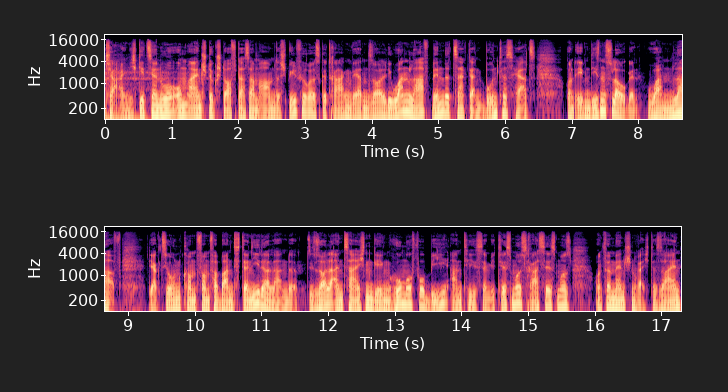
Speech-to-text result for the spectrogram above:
Tja, eigentlich geht's ja nur um ein Stück Stoff, das am Arm des Spielführers getragen werden soll. Die One Love Binde zeigt ein buntes Herz und eben diesen Slogan One Love. Die Aktion kommt vom Verband der Niederlande. Sie soll ein Zeichen gegen Homophobie, Antisemitismus, Rassismus und für Menschenrechte sein.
